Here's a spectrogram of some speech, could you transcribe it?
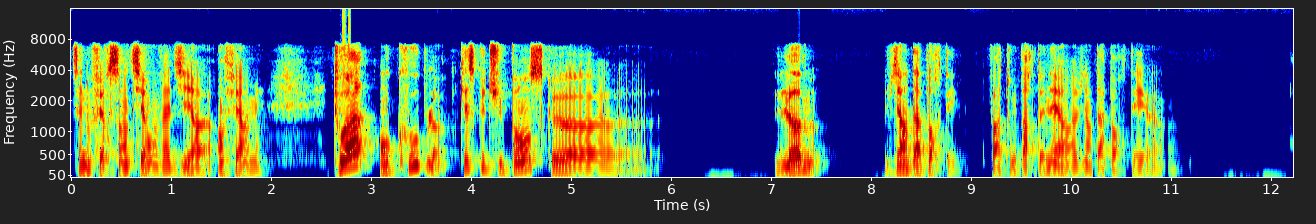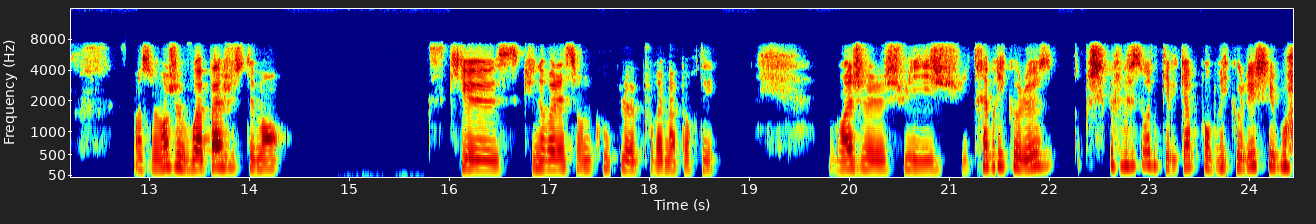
ça nous fait ressentir, on va dire, enfermé. Toi, en couple, qu'est-ce que tu penses que euh, l'homme vient t'apporter? Enfin, ton partenaire vient t'apporter en ce moment, je vois pas justement ce que ce qu'une relation de couple pourrait m'apporter. Moi, je, suis je suis très bricoleuse, j'ai pas besoin de quelqu'un pour bricoler chez moi.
